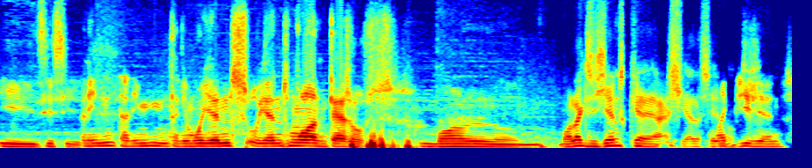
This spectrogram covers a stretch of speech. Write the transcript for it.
i sí, sí, Tenim, tenim, tenim oients, oients molt entesos, molt, molt exigents, que així ha de ser, molt no? exigents.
